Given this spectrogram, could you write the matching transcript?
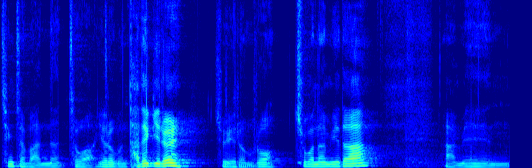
칭찬받는 저와 여러분 다 되기를 주의 이름으로 축원합니다. 아멘.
